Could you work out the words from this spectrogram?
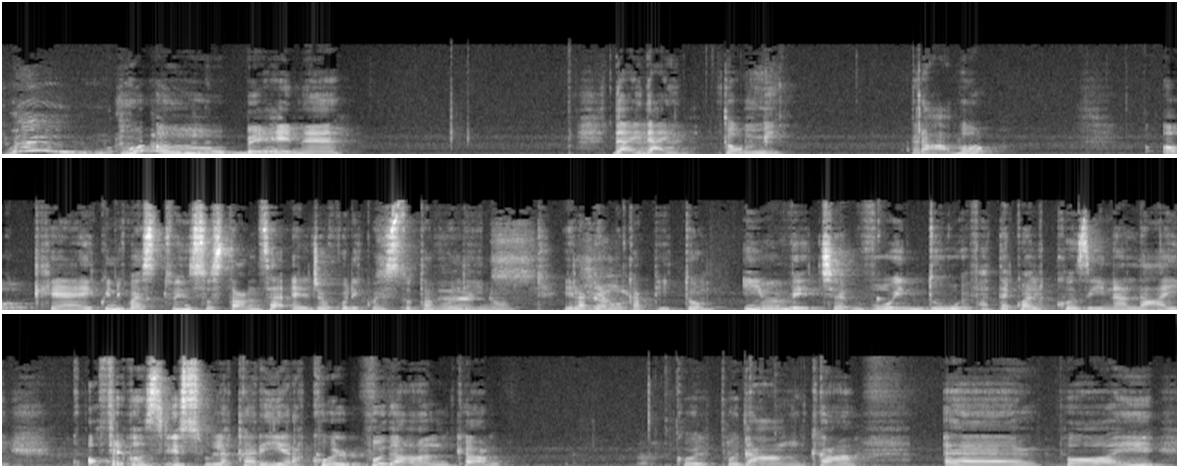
Uh, bene! Dai dai, Tommy. Bravo. Ok, quindi questo in sostanza è il gioco di questo tavolino e l'abbiamo capito. Invece voi due fate qualcosina, dai offre consigli sulla carriera, colpo d'anca, colpo d'anca, eh, poi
